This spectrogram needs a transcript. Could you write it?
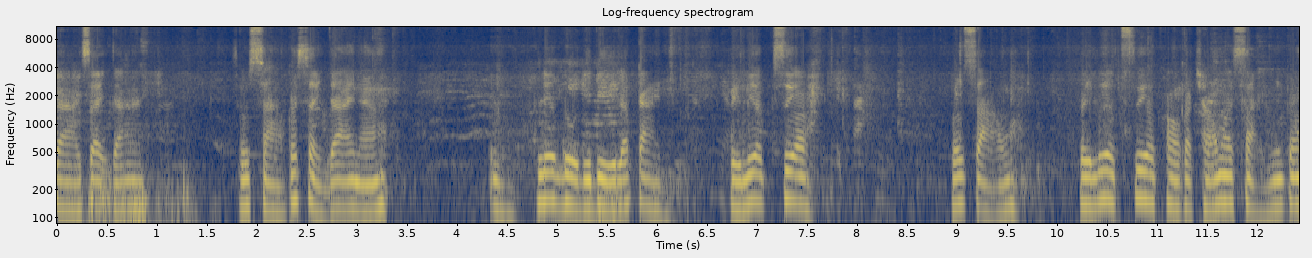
ยายใส่ได้ สาวๆก็ใส่ได้นะเออเลือกดูดีๆ แล้วกันไปเลือกเสื้อสาวๆไปเลือกเสื้อคอกระเช้ามาใส่นี่ก็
